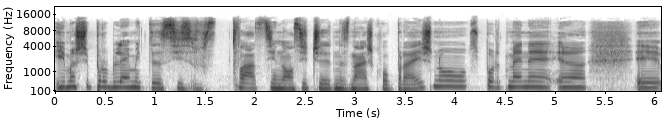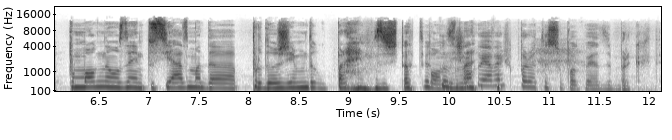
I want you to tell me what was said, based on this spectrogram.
имаше проблемите си това си носи, че не знаеш какво правиш, но според мен е, е, помогнало за ентусиазма да продължим да го правим, защото Помниш ли коя беше първата супа, която забъркахте?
